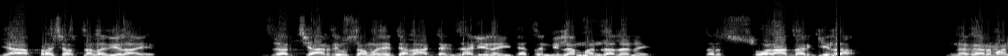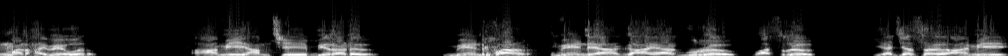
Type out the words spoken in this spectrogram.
या प्रशासनाला दिला आहे. जर चार दिवसामध्ये त्याला अटक झाली नाही त्याचं निलंबन झालं नाही तर सोळा तारखेला नगर मनमाड हायवेवर आम्ही आमचे बिराड मेंढपाळ मेंढ्या गाया गुरं वासरं याच्यासह आम्ही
